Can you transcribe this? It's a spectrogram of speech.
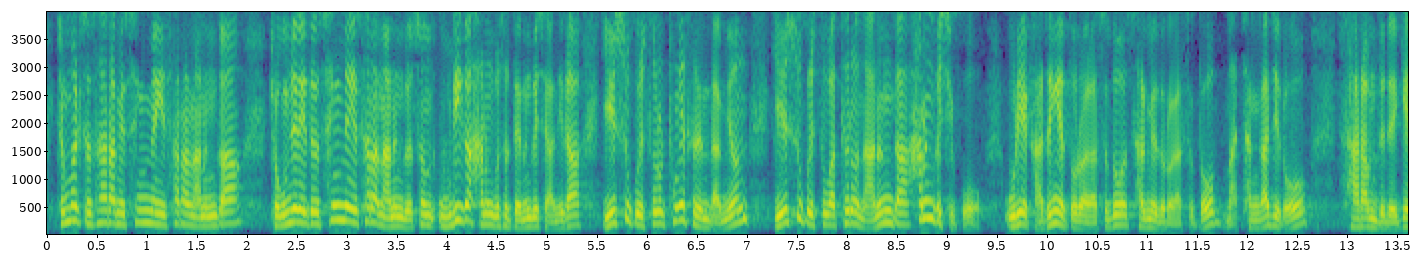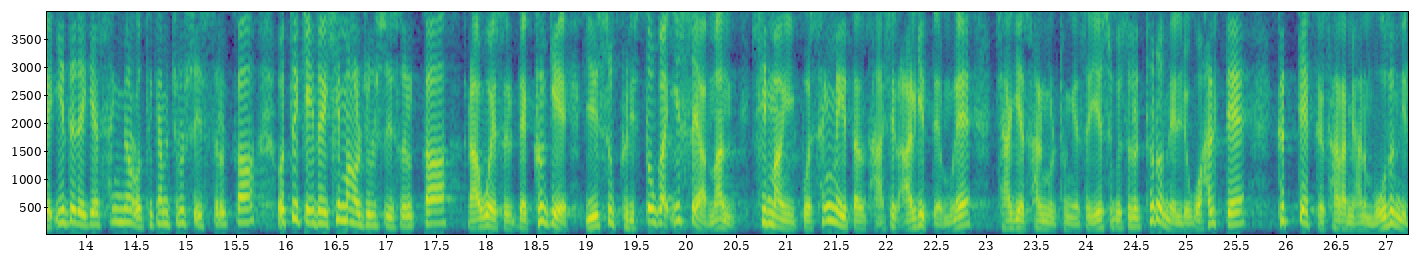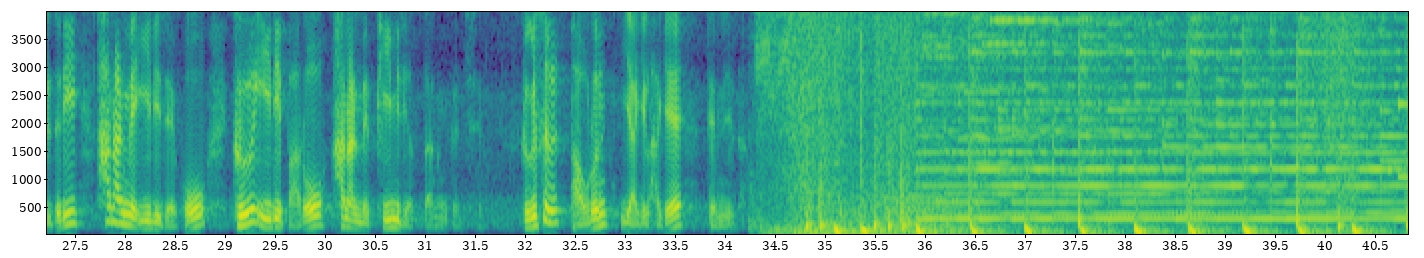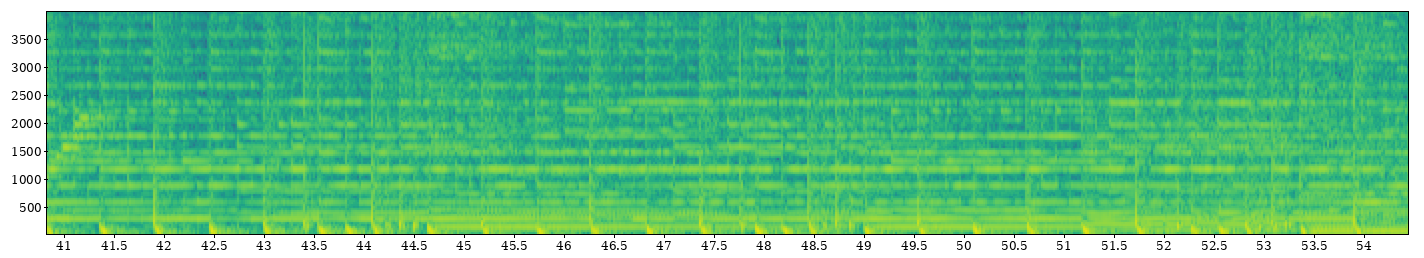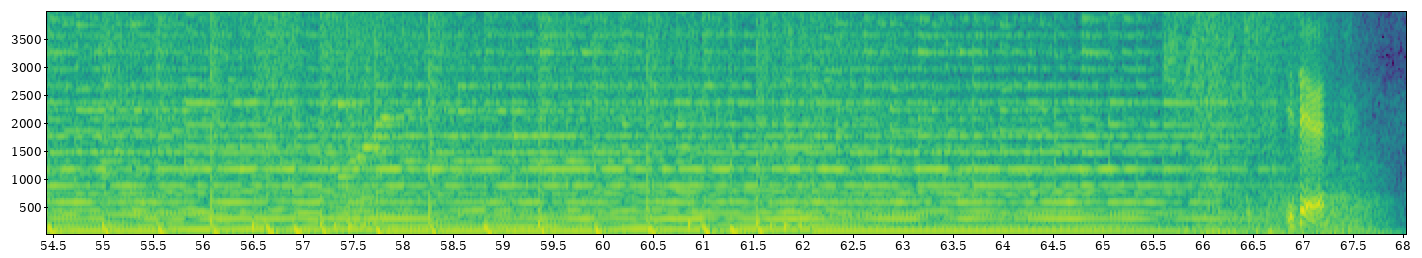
정말 저 사람의 생명이 살아나는가? 조금 전에 그 생명이 살아나는 것은 우리가 하는 것을 되는 것이 아니라 예수 그리스도를 통해서 된다면 예수 그리스도가 드러나는가 하는 것이고 우리의 가정에 돌아가서도 삶에 돌아가서도 마찬가지로 사람들에게 이들에게 생명을 어떻게 하면 줄 수 있을까? 어떻게 이들에게 희망을 줄 수 있을까라고 했을 때 거기에 예수 그리스도가 있어야만 희망이 있고 생명이 있다는 사실을 알기 때문에 자기의 삶을 통해서 예수 그리스도를 드러내려고 할 때 그때 그 사람이 하는 모든 일들이 하나님의 일이 되고 그 일이 바로 하나님의 비밀이었다는 거죠. 그것을 바울은 이야기를 하게 됩니다. 이제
